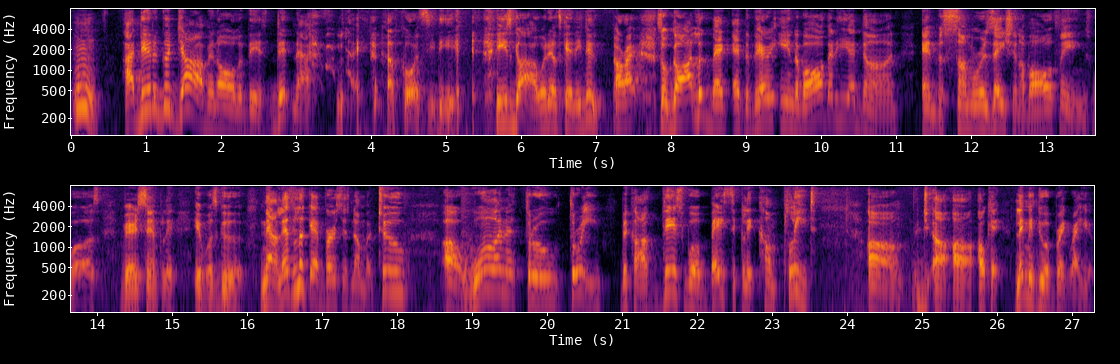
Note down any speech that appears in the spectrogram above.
hmm, I did a good job in all of this, didn't I? like, of course he did. He's God. What else can he do? All right. So God looked back at the very end of all that he had done, and the summarization of all things was very simply, it was good. Now let's look at verses number two, uh, one through three, because this will basically complete. Um, uh, uh, okay, let me do a break right here.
